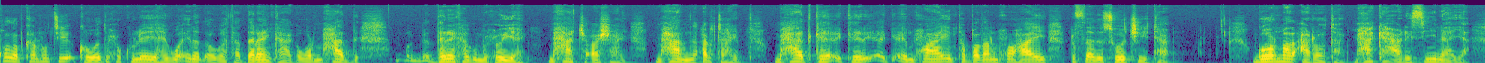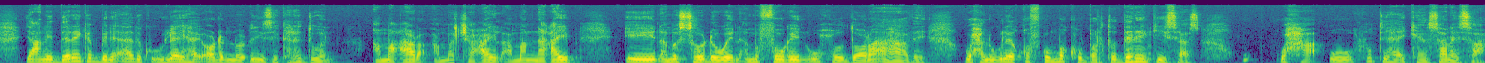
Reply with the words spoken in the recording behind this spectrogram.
qodobkan runtii koowaad wuxuu ku leeyahay waa inaad ogaataa dareenkaaga. War maxaad dareenkaagu muxuu yahay? Maxaad jeceshahay? Maxaad necab tahay? Maxaad muxuu ahay inta badan muxuu ahaay naftaada soo jiitaa goormaad cadhootaa? Maxaa kaa cadhaysiinaya? Yacni dareenka bani aadamka uu leeyahay oo dhan noocyadiisa kala duwan. Ama cadho ama jacayl ama nacayb ama soo dhoweyn ama fogeyn wuxuu doona ahaadee. Waxaa lagu leeyahy qofku markuu barto dareenkiisaas waxa uu runtii ay keensanaysaa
